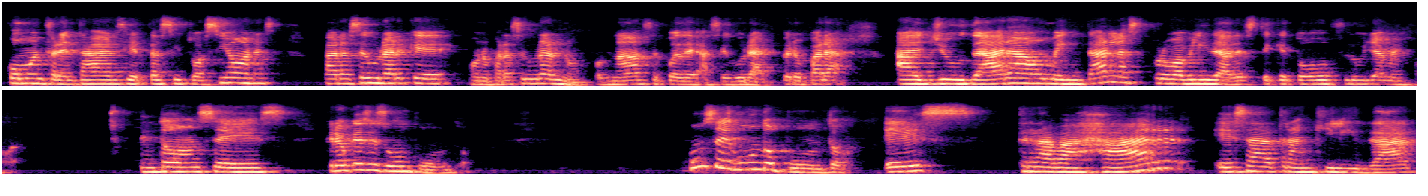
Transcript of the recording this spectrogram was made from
cómo enfrentar ciertas situaciones, para asegurar que, bueno, para asegurar no, por nada se puede asegurar, pero para ayudar a aumentar las probabilidades de que todo fluya mejor. Entonces, creo que ese es un punto. Un segundo punto es trabajar esa tranquilidad,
